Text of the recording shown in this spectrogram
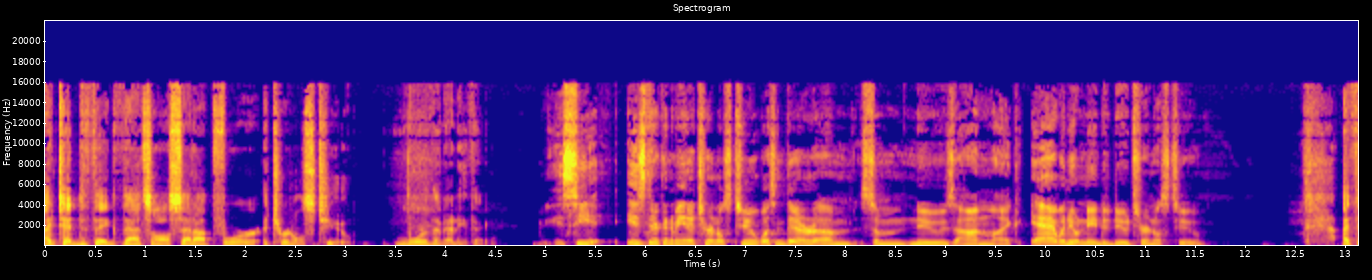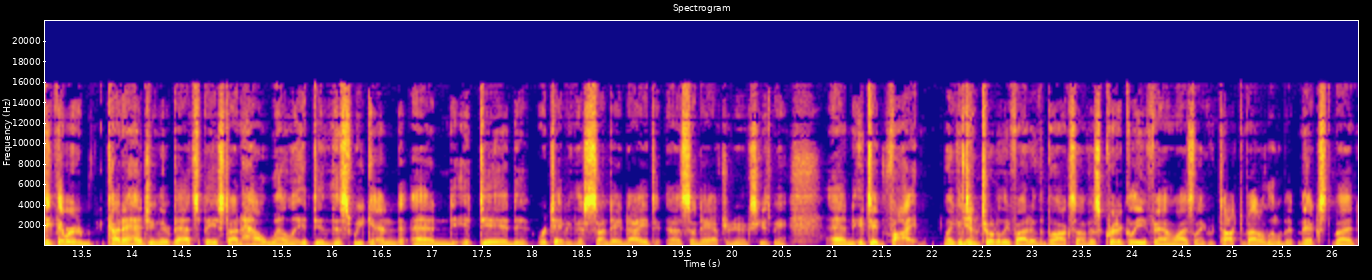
I tend to think that's all set up for Eternals 2 more than anything. See, is there going to be an Eternals two? Wasn't there um, some news on like, yeah, we don't need to do Eternals two? I think they were kind of hedging their bets based on how well it did this weekend, and it did. We're taping this Sunday night, uh, Sunday afternoon, excuse me, and it did fine. Like it Yeah. did totally fine at the box office, critically, fan wise. Like we talked about, a little bit mixed, but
